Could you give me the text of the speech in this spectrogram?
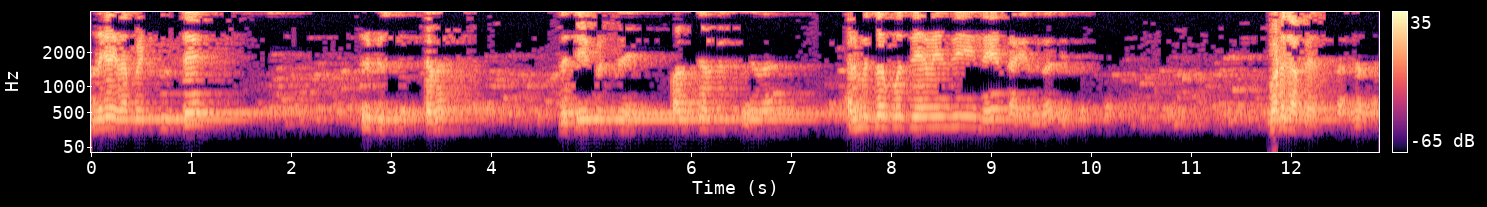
అందుకని ఇలా పెట్టి చూస్తే కనిపిస్తుంది కదా? ఇలా చేపెడితే పల్స్ కనిపిస్తుంది కదా? కనిపించకపోతే ఏమైంది? లేదు ఎందులో చెప్పేస్తారు గొడ కప్పేస్తారు కదా?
